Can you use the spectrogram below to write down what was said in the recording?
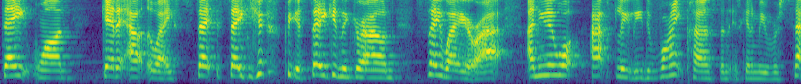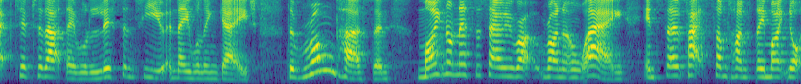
Date one. Get it out the way. Stay, stay, put your stake in the ground. Say where you're at, and you know what? Absolutely, the right person is going to be receptive to that. They will listen to you and they will engage. The wrong person might not necessarily ru- run away. In so- fact, sometimes they might not.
